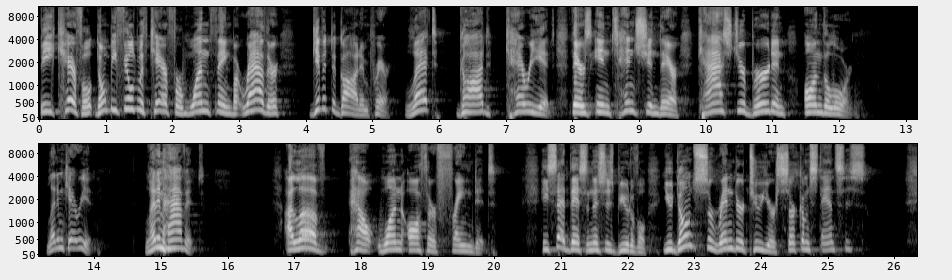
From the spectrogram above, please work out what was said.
Be careful, don't be filled with care for one thing, but rather give it to God in prayer. Let God carry it. There's intention there. Cast your burden on the Lord. Let Him carry it, let Him have it. I love how one author framed it. He said this, and this is beautiful. You don't surrender to your circumstances,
